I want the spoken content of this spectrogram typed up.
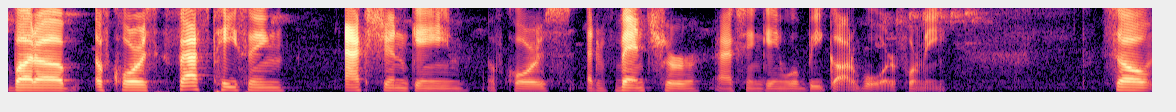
But uh, of course, fast pacing action game, of course, adventure action game will be God of War for me. So,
